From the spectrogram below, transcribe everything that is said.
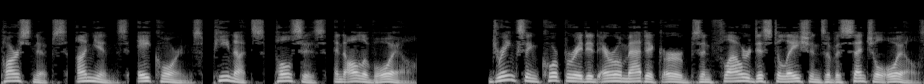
parsnips, onions, acorns, peanuts, pulses, and olive oil. Drinks incorporated aromatic herbs and flower distillations of essential oils.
